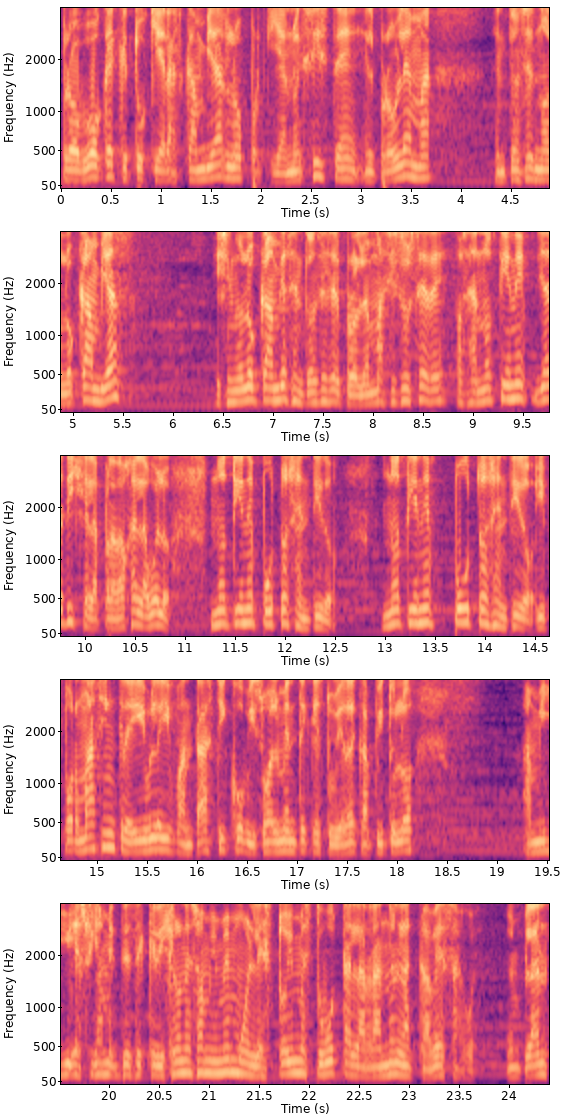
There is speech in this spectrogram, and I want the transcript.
provoque que tú quieras cambiarlo porque ya no existe el problema. Entonces no lo cambias y si no lo cambias, entonces el problema sí sucede. O sea, no tiene, ya dije, la paradoja del abuelo, no tiene puto sentido. No tiene puto sentido. Y por más increíble y fantástico visualmente que estuviera el capítulo, a mí eso ya me, desde que dijeron eso a mí me molestó y me estuvo taladrando en la cabeza, güey. En plan,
